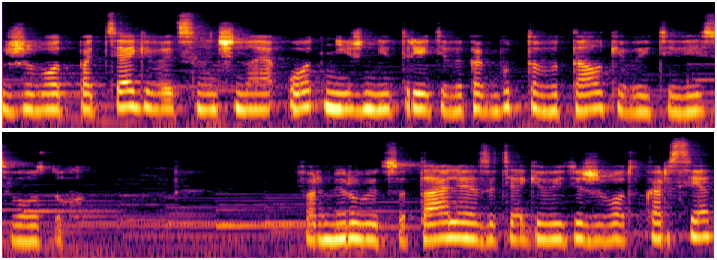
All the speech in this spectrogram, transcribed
Живот подтягивается, начиная от нижней трети. Вы как будто выталкиваете весь воздух. Формируется талия, затягиваете живот в корсет.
